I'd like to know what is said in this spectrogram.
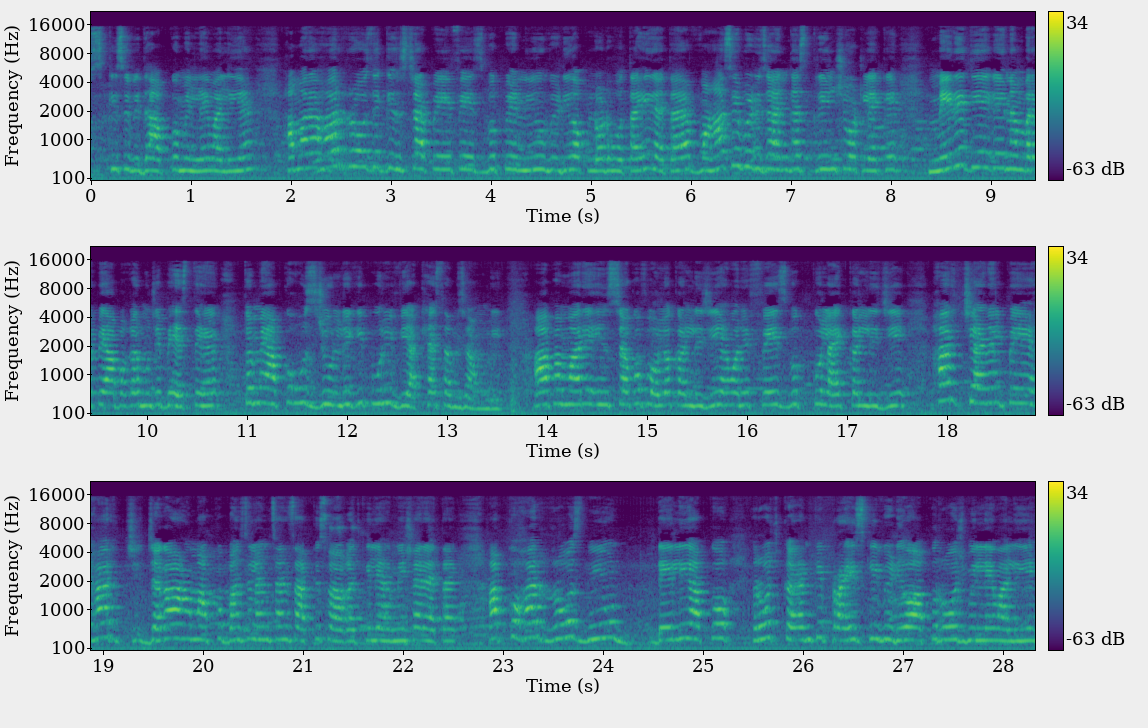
उसकी सुविधा आपको मिलने वाली है। हमारा हर रोज एक इंस्टा पे फेसबुक पे न्यू वीडियो अपलोड होता ही रहता है। वहाँ से भी डिज़ाइन का स्क्रीनशॉट लेके मेरे दिए गए नंबर पे आप अगर मुझे भेजते हैं तो मैं आपको उस ज्वेलरी की पूरी व्याख्या समझाऊँगी। आप हमारे इंस्टा को फॉलो कर लीजिए, हमारे फेसबुक को लाइक कर लीजिए। हर चैनल पे, हर जगह हम आपको बंसल आपके स्वागत के लिए हमेशा रहता है। आपको हर रोज न्यू डेली आपको रोज करंट के प्राइस की वीडियो आपको रोज मिलने वाली है।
